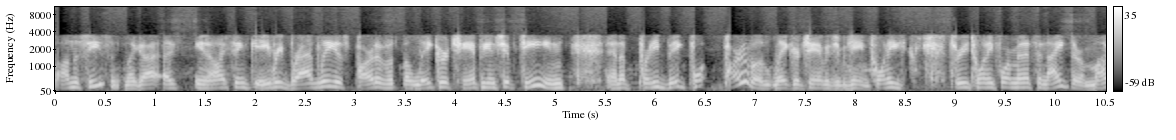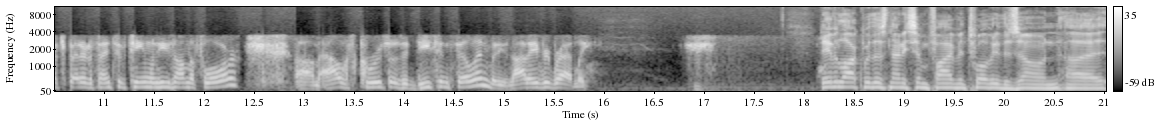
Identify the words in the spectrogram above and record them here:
on the season. Like I, I, you know, I think Avery Bradley is part of the Laker championship team and a pretty big po- part of a Laker championship game. 23, 24 minutes a night. They're a much better defensive team when he's on the floor. Um, Alex Caruso is a decent fill-in, but he's not Avery Bradley. David Locke with us, 97.5 and 1280 The Zone. Uh,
